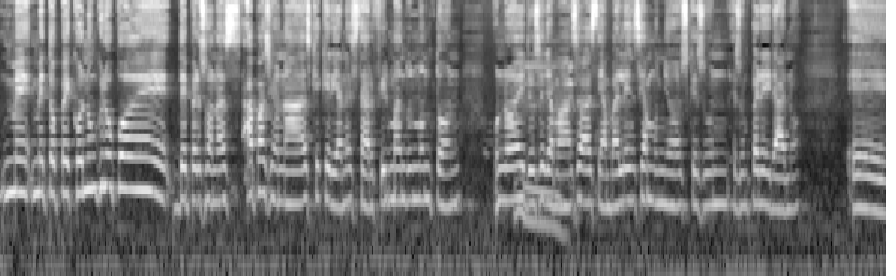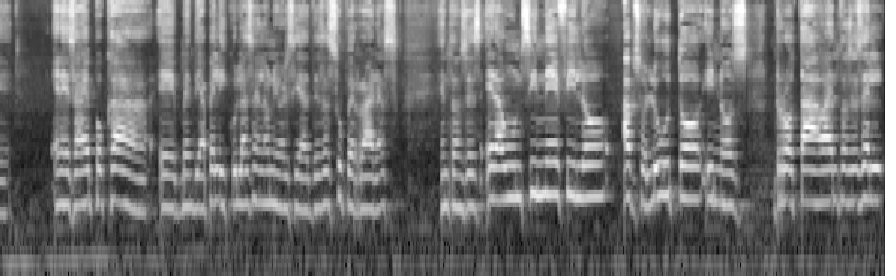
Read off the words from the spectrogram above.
me, me, topé con un grupo de, de, personas apasionadas que querían estar filmando un montón. Uno de ellos se llamaba mm. Sebastián Valencia Muñoz, que es un, es un pereirano. Eh, en esa época eh, vendía películas en la universidad de esas súper raras. Entonces era un cinéfilo absoluto y nos rotaba. Entonces él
